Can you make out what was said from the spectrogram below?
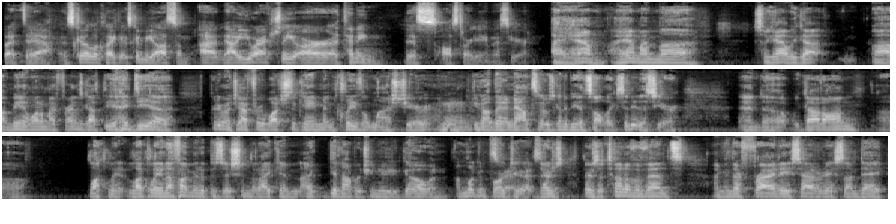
but uh, yeah, it's going to look like it's going to be awesome. Uh, now you actually are attending this All Star game this year. I am. I am. I'm. Uh, so yeah, we got uh, me and one of my friends got the idea pretty much after we watched the game in Cleveland last year, and Mm-hmm. you know they announced that it was going to be in Salt Lake City this year, and uh, we got on. Uh, luckily, luckily enough, I'm in a position that I can I get an opportunity to go, and I'm looking forward to it. There's there's a ton of events. I mean, they're Friday, Saturday, Sunday.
